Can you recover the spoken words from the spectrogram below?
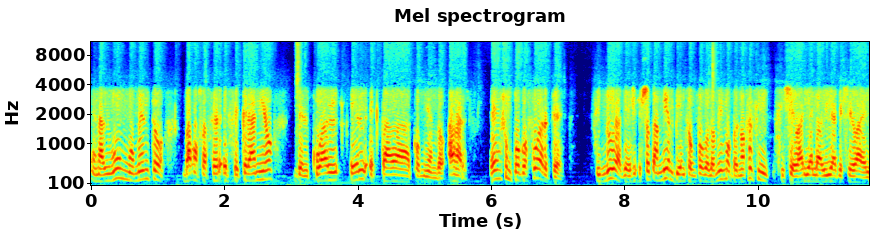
en algún momento vamos a hacer ese cráneo del cual él estaba comiendo. A ver, es un poco fuerte, sin duda que yo también pienso un poco lo mismo, pero no sé si, si llevaría la vida que lleva él.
